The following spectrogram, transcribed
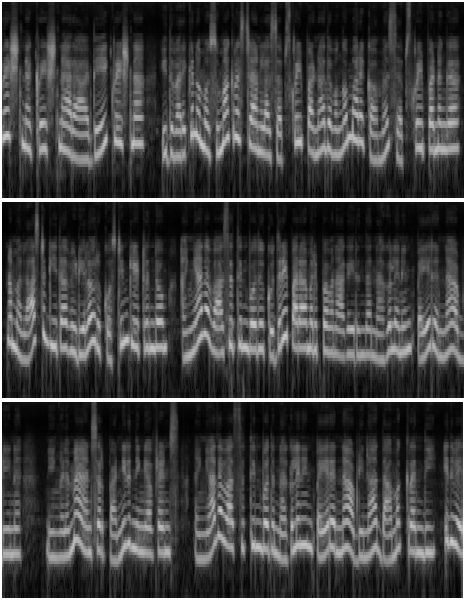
கிருஷ்ண கிருஷ்ண ராதே கிருஷ்ண. இது வரைக்கும் நம்ம சும்மா கிறிஸ் சேனலை சப்ஸ்கிரைப் பண்ணாதவங்க மறக்காம சப்ஸ்கிரைப் பண்ணுங்க. நம்ம லாஸ்ட் கீதா வீடியோல ஒரு கொஸ்டின் கேட்டிருந்தோம். அஞ்ஞாத வாசத்தின் போது குதிரை பராமரிப்பவனாக இருந்த நகுலனின் பெயர் என்ன அப்படின்னு? நீங்களுமே ஆன்சர் பண்ணியிருந்தீங்க ஃப்ரெண்ட்ஸ் அஞ்ஞாத வாசத்தின் போது நகுலனின் பெயர் என்ன அப்படின்னா தாமக்ரந்தி. இதுவே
